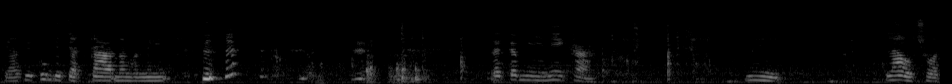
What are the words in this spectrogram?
เดี๋ยวพี่กุ้งจะจัดการมันวันนี้ แล้วก็มีนี่ค่ะ นี่ เหล้าช็อต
